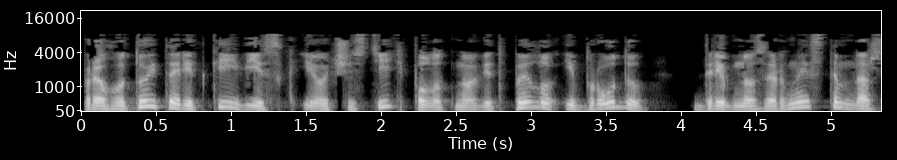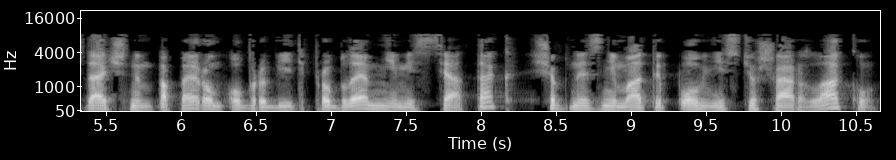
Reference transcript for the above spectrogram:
Приготуйте рідкий віск і очистіть полотно від пилу і бруду. Дрібнозернистим наждачним папером обробіть проблемні місця так, щоб не знімати повністю шар лаку,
